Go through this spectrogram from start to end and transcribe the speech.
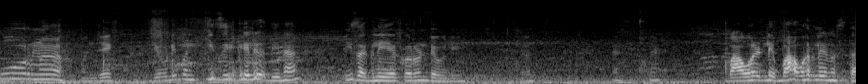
पूर्ण म्हणजे जेवढी पण किची केली होती ना ती सगळी हे करून ठेवली. बावरले बावरले नुसता.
